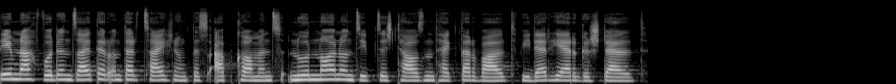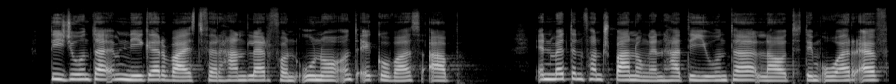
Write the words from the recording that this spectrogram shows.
Demnach wurden seit der Unterzeichnung des Abkommens nur 79.000 Hektar Wald wiederhergestellt. Die Junta im Niger weist Verhandler von UNO und ECOWAS ab. Inmitten von Spannungen hat die Junta laut dem ORF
